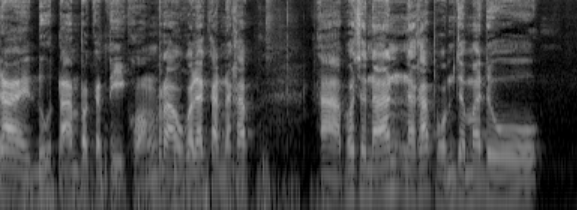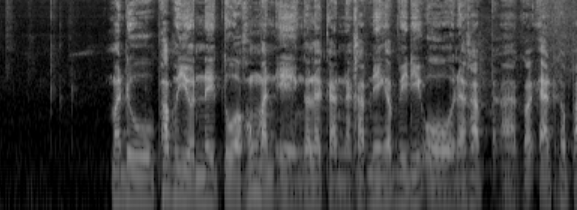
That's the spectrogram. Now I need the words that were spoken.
ได้ดูตามปกติของเราก็แล้วกันนะครับ อ่า เพราะฉะนั้นนะครับผมจะมาดู มาดูภาพยนตร์ในตัวของมันเองก็แล้วกันนะครับ นี่ครับวิดีโอนะครับอ่าก็แอดเข้าไป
